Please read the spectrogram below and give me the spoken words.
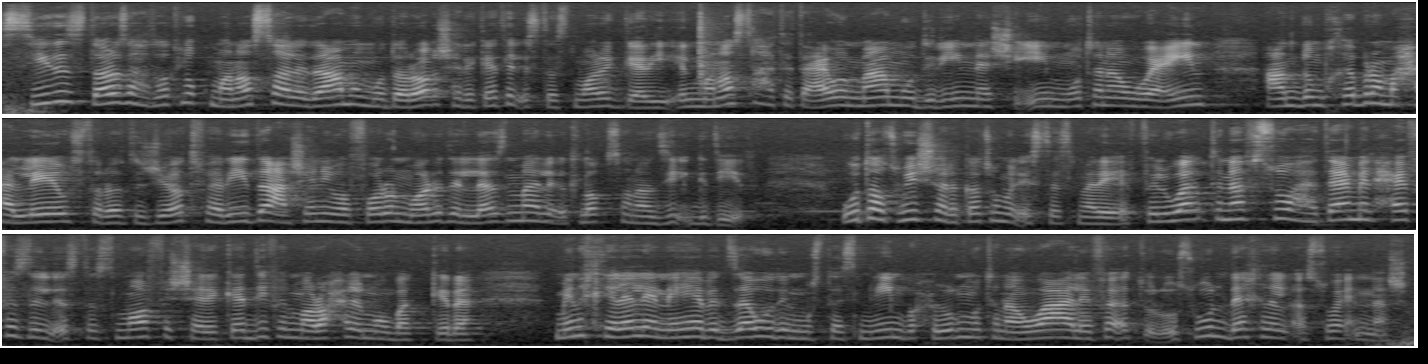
Seedstars هتطلق منصة لدعم مدراء شركات الاستثمار الجريء، المنصة هتتعاون مع مديرين ناشئين متنوعين عندهم خبرة محلية واستراتيجيات فريدة عشان يوفروا الموارد اللازمة لإطلاق صناديق جديدة وتطوير شركاتهم الاستثمارية، في الوقت نفسه هتعمل حافز للاستثمار في الشركات دي في المراحل المبكرة من خلال إن هي بتزود المستثمرين بحلول متنوعة لفئة الأصول داخل الأسواق الناشئة.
